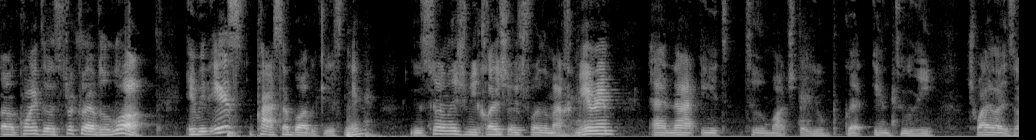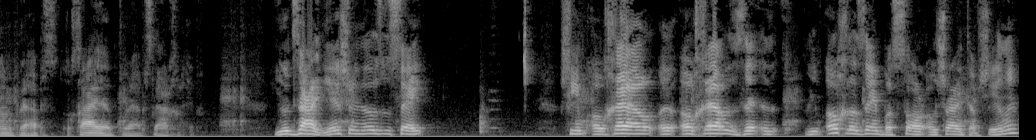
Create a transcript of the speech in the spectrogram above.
uh, according to the strict level of the law if it is pasa barbecue you certainly should be chayshish for the machmirim and not eat too much that you get into the twilight zone, perhaps chayav, perhaps not chayav. Yud zayin. Yeshua those who say shim ochel uh, ochel ochel zem basar oshari tavshilin.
